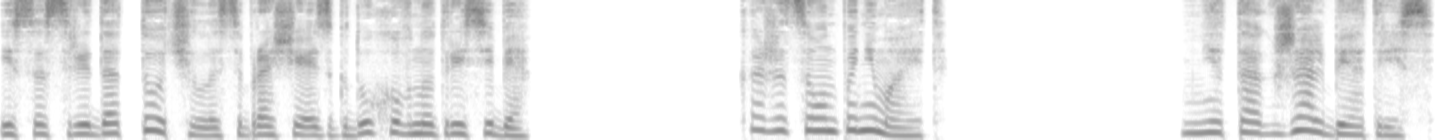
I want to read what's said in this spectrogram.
и сосредоточилась, обращаясь к духу внутри себя. Кажется, он понимает. «Мне так жаль, Беатрис.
